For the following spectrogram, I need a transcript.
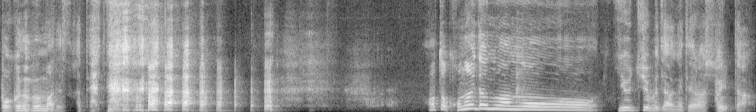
僕の分まで使って。あと、この間のあの、YouTube で上げてらっしゃった、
